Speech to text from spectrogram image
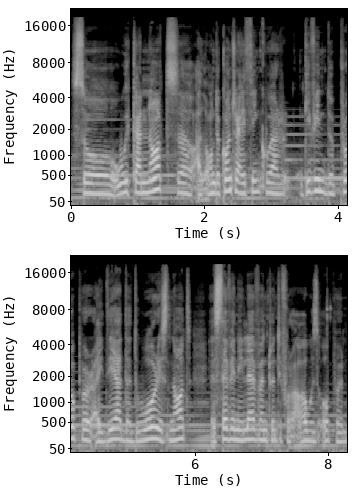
So we cannot, uh, on the contrary, I think we are giving the proper idea that war is not a 7 Eleven 24 hours open.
